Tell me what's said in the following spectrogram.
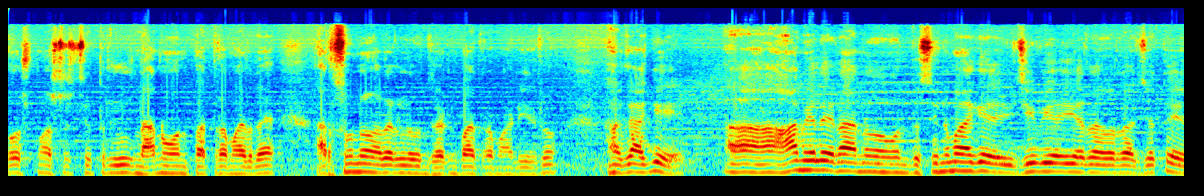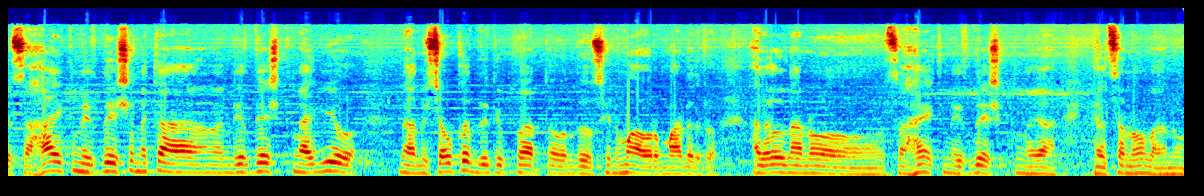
post master ಚಿತ್ರದಲ್ಲಿ ನಾನು ಒಂದು ಪಾತ್ರ ಮಾಡಿದೆ. ಅರಸುನು ಅದರಲ್ಲಿ ಒಂದು ಸಣ್ಣ ಪಾತ್ರ ಮಾಡಿದರು. ಹಾಗಾಗಿ ಆಮೇಲೆ ನಾನು ಒಂದು ಸಿನಿಮಾಗೆ ಜಿ ವಿ ಅಯ್ಯರ್ ಅವರ ಜೊತೆ ಸಹಾಯಕ ನಿರ್ದೇಶನಕ, ನಿರ್ದೇಶಕನಾಗಿಯೂ ನಾನು ಚೌಕದ ದೀಪ ಅಂತ ಒಂದು ಸಿನಿಮಾ ಅವರು ಮಾಡಿದರು. ಅದರಲ್ಲಿ ನಾನು ಸಹಾಯಕ ನಿರ್ದೇಶಕನ ಕೆಲಸನೂ ನಾನು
